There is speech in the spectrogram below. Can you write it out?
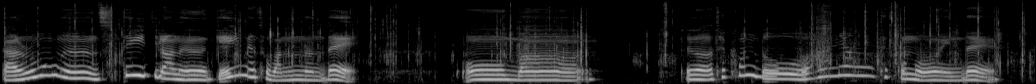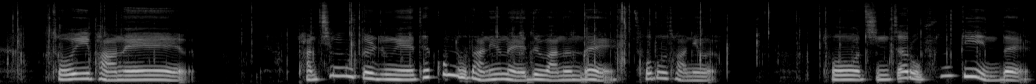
날로 먹는 스테이지라는 게임에서 만났는데 어 막 제가 태권도 한양 태권도인데 저희 반에 반 친구들 중에 태권도 다니는 애들 많은데 저도 다녀요. 저 진짜로 훈디인데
